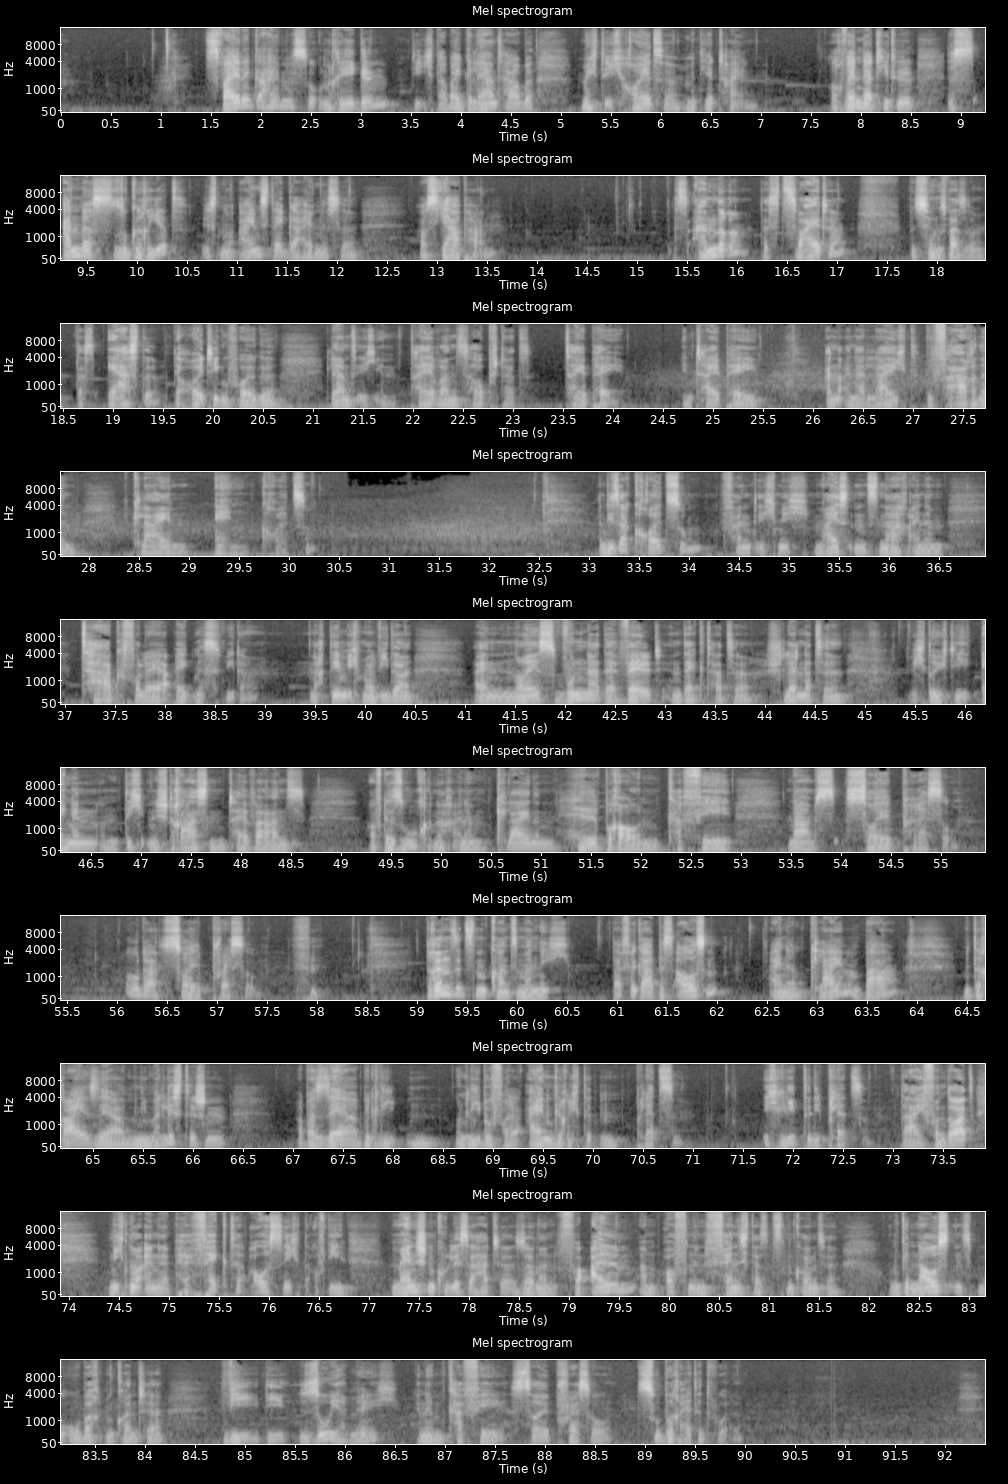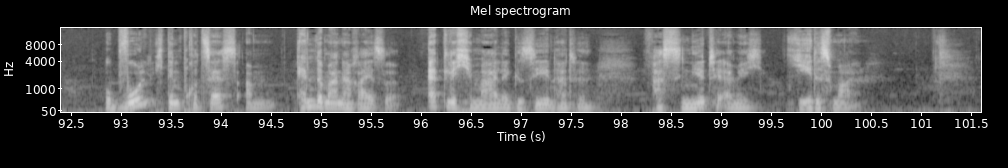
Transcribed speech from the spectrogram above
Zwei der Geheimnisse und Regeln, die ich dabei gelernt habe, möchte ich heute mit dir teilen. Auch wenn der Titel es anders suggeriert, ist nur eins der Geheimnisse aus Japan. Das andere, das zweite, beziehungsweise das erste der heutigen Folge lernte ich in Taiwans Hauptstadt Taipei. In Taipei an einer leicht befahrenen kleinen engen Kreuzung. An dieser Kreuzung fand ich mich meistens nach einem Tag voller Ereignis wieder. Nachdem ich mal wieder ein neues Wunder der Welt entdeckt hatte, schlenderte ich durch die engen und dichten Straßen Taiwans auf der Suche nach einem kleinen hellbraunen Café namens Soy Presso oder Soy Presso. Drin sitzen konnte man nicht. Dafür gab es außen eine kleine Bar mit drei sehr minimalistischen aber sehr beliebten und liebevoll eingerichteten Plätzen. Ich liebte die Plätze, da ich von dort nicht nur eine perfekte Aussicht auf die Menschenkulisse hatte, sondern vor allem am offenen Fenster sitzen konnte und genauestens beobachten konnte, wie die Sojamilch in dem Café Soy Presso zubereitet wurde. Obwohl ich den Prozess am Ende meiner Reise etliche Male gesehen hatte, faszinierte er mich jedes Mal.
